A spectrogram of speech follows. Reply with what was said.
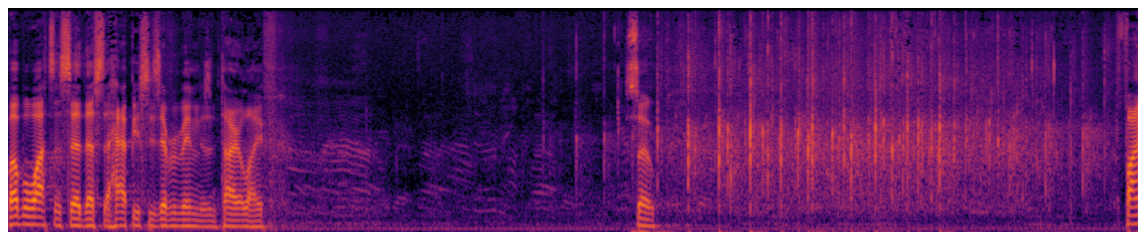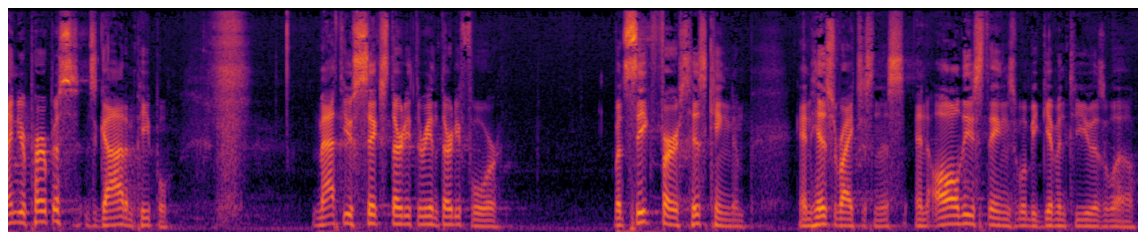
Bubba Watson said that's the happiest he's ever been in his entire life. So, find your purpose. It's God and people. Matthew 6, 33 and 34. But seek first his kingdom and his righteousness, and all these things will be given to you as well.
